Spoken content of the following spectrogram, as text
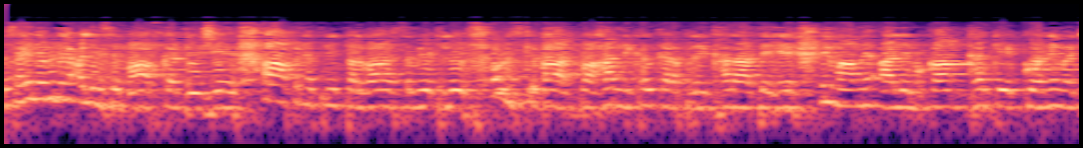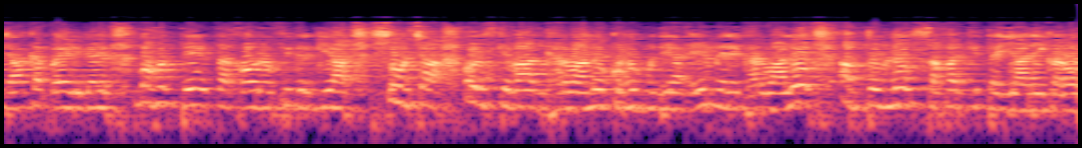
حسین ابن علی سے معاف کر دیا دیجیے۔ آپ نے اپنی تلوار سمیٹ لی اور اس کے بعد باہر نکل کر اپنے گھر آتے ہیں۔ امام علی مقام گھر کے کونے میں جا کر بیٹھ گئے۔ بہت دیر تک غور و فکر کیا، سوچا اور اس کے بعد گھر والوں کو حکم دیا، اے میرے گھر والوں اب تم لوگ سفر کی تیاری کرو۔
